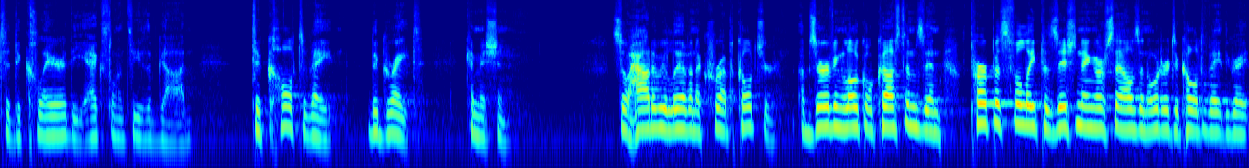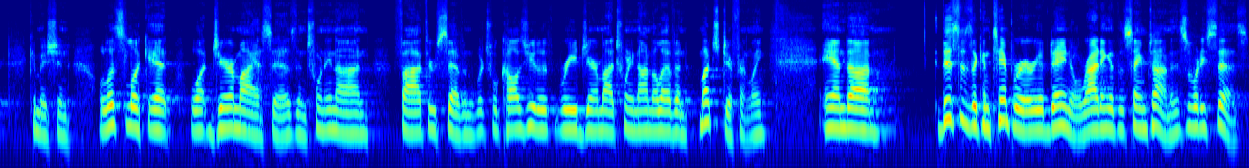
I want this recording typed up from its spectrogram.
to declare the excellencies of God, to cultivate the Great Commission. So, how do we live in a corrupt culture? Observing local customs and purposefully positioning ourselves in order to cultivate the Great Commission. Well, let's look at what Jeremiah says in 29, 5 through 7, which will cause you to read Jeremiah 29, 11 much differently. And uh, this is a contemporary of Daniel writing at the same time. And this is what he says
